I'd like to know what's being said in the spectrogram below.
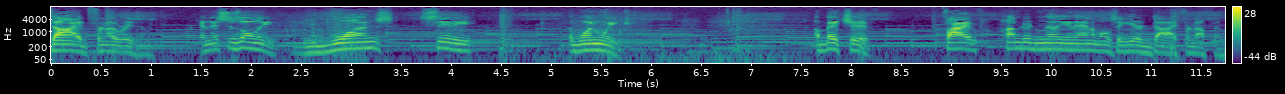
died for no reason? And this is only one city one week. I bet you 500 million animals a year die for nothing.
